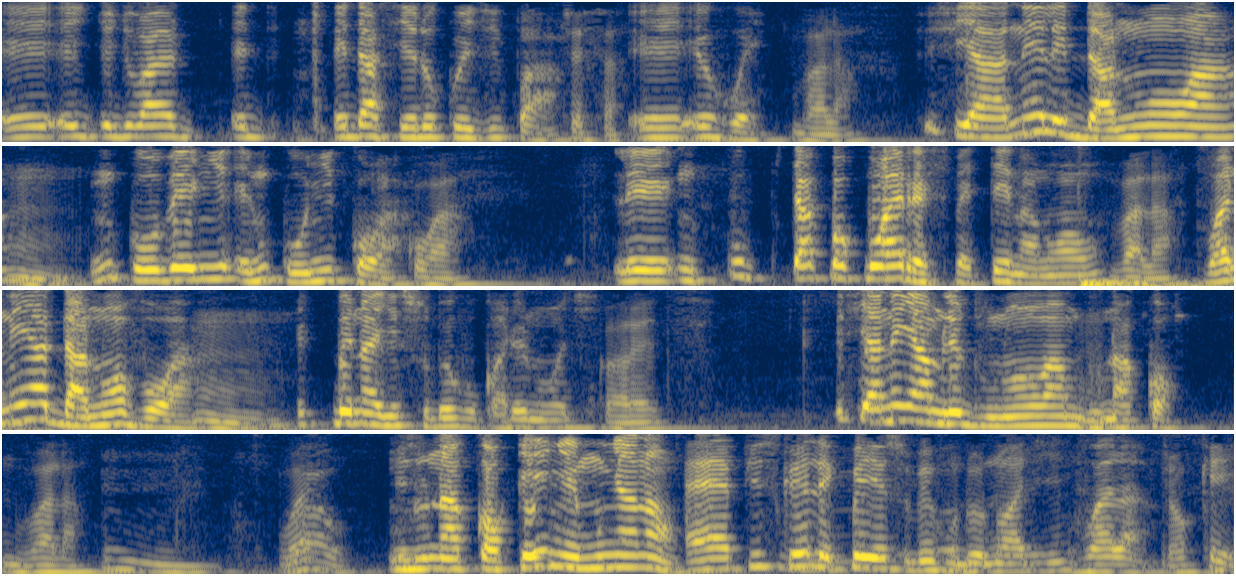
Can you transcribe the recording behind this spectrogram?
e va e e C'est ça. e e Voilà. fifia ne le nuwoa Mm. nuko be nyi nuko nyi kɔa Quoi le ŋkutakpɔkpɔa respecte nanuawo Voilà. vɔa ne ya da nuɔ vɔa Mm. ekpena yesu be ʋu kɔ ɖe nuɔ dzi Correct. fifia ne yam le ɖu nuɔwa m ɖuna kɔ Voilà. Ouais. m ɖuna kɔ ke nye mu nyana o Eh, puisque les pays sous le hundo noadi. voilà Ok.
